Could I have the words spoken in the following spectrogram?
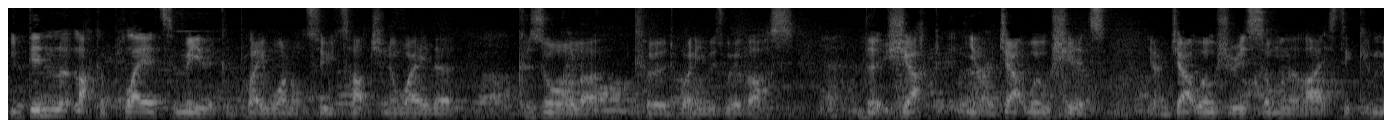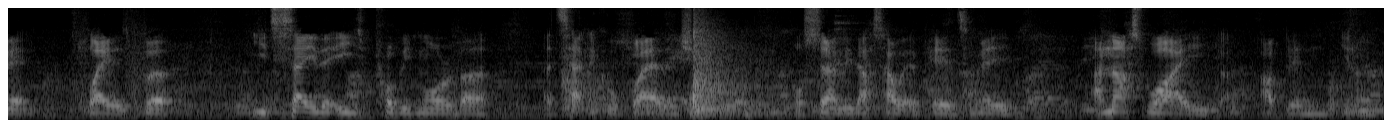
He didn't look like a player to me that could play one or two touch in a way that Cazorla could when he was with us. That Jack, you know, Jack Wilshere's, you know, Jack Wilshere is someone that likes to commit players, but you'd say that he's probably more of a, a technical player than Chamberlain, or certainly that's how it appeared to me and that's why I've been, you know,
